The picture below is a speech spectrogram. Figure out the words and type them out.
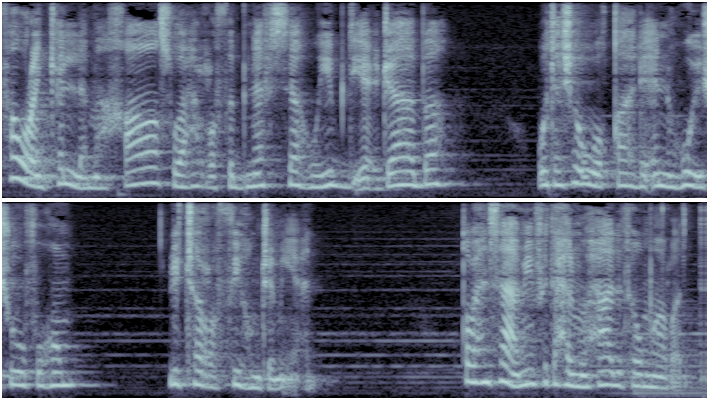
فورا كلمه خاص وعرف بنفسه ويبدي إعجابه وتشوقه لأنه هو يشوفهم يتشرف فيهم جميعا. طبعا سامي فتح المحادثة وما رد.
